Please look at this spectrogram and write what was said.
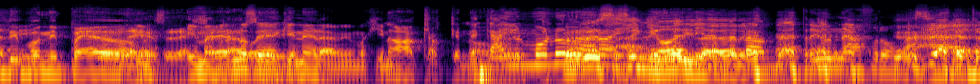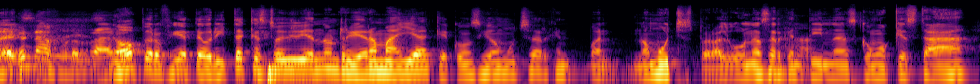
Así. tipo ni pedo. Y Mariana no sabía quién era, me imagino. No, claro que no. Me cae un mono raro ese señor me y la. Trae un afro. trae Ah, un afro raro. No, pero fíjate, ahorita que estoy viviendo en Riviera Maya, que he conocido muchas argentinas, bueno, no muchas, pero algunas argentinas, como que está,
